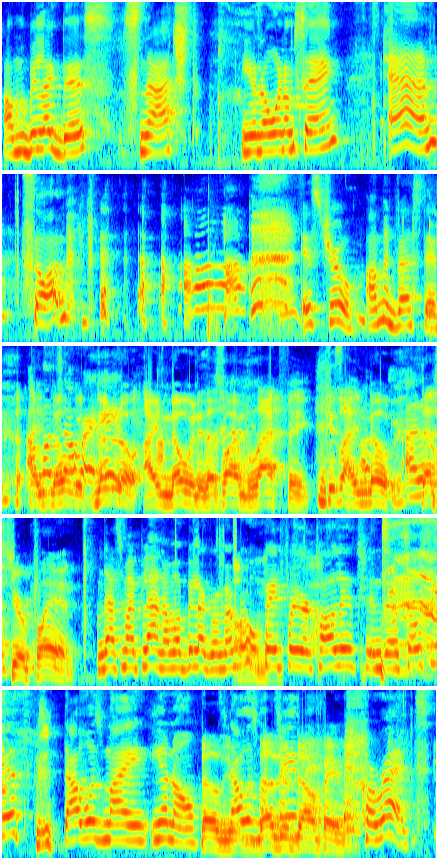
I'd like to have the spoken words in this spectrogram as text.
I'm gonna be like this, snatched. You know what I'm saying? And so I'm. it's true. I'm invested. I'm I gonna know tell it. her, No, hey, no, no. I know it is. That's why I'm laughing because I know, I know. that's your plan. That's my plan. I'm gonna be like, remember Oh who paid for your college and the associates? that was my, you know, That was your- my that was your down payment. Correct.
